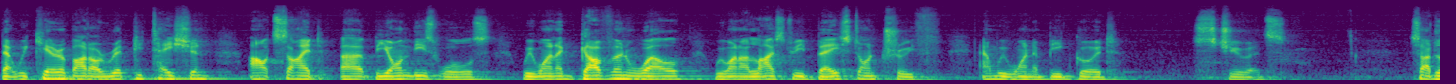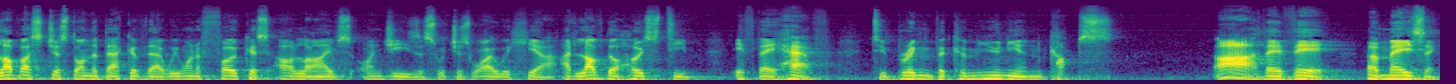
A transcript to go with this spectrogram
that we care about our reputation outside, uh, beyond these walls. We want to govern well. We want our lives to be based on truth and we want to be good stewards. So I'd love us just on the back of that. We want to focus our lives on Jesus, which is why we're here. I'd love the host team, if they have, to bring the communion cups. Ah, they're there. Amazing.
